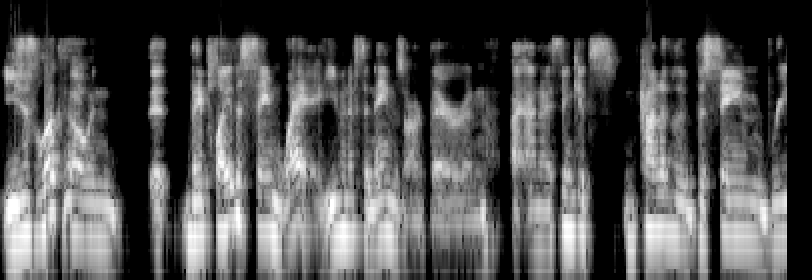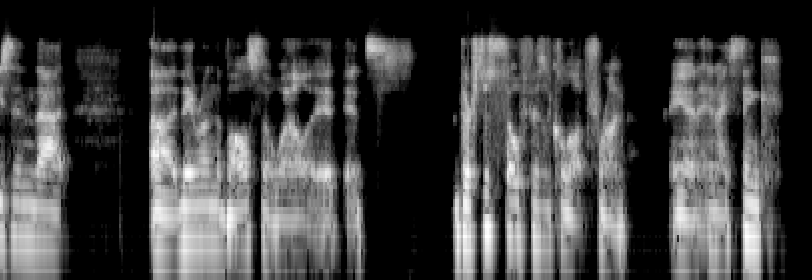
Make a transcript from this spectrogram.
you just look though, and it, they play the same way, even if the names aren't there. And and I think it's kind of the the same reason that uh, they run the ball so well. It, it's they're just so physical up front, and and I think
